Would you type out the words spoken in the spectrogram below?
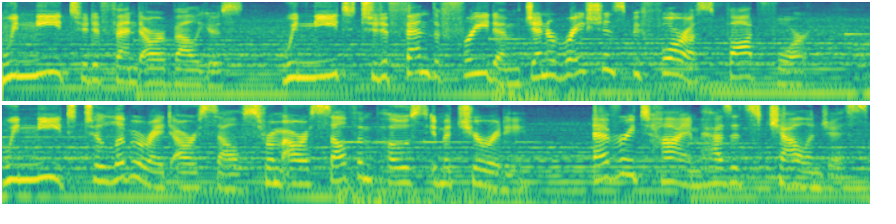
We need to defend our values. We need to defend the freedom generations before us fought for. We need to liberate ourselves from our self imposed immaturity. Every time has its challenges.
